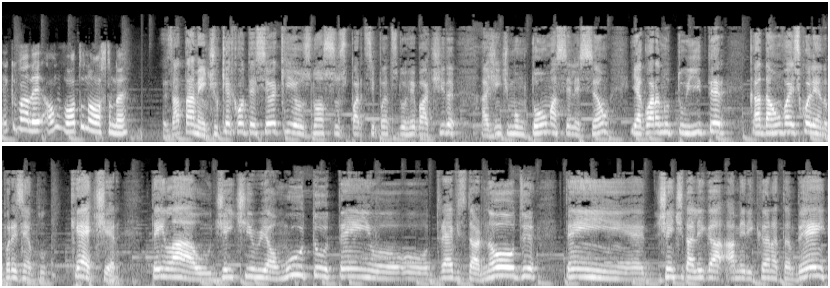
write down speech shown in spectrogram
equivaler a um voto nosso, né? Exatamente. O que aconteceu é que os nossos participantes do Rebatida, a gente montou uma seleção e agora no Twitter cada um vai escolhendo. Por exemplo, catcher tem lá o JT Realmuto, tem o, o Travis Darnold, tem é, gente da Liga Americana também.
